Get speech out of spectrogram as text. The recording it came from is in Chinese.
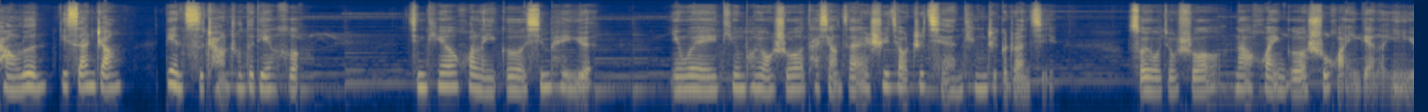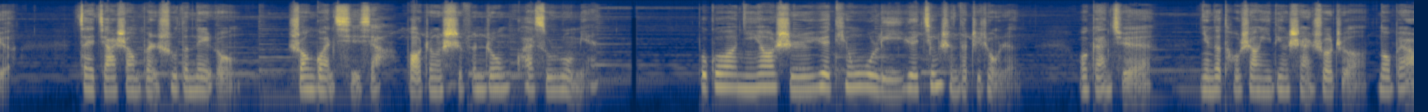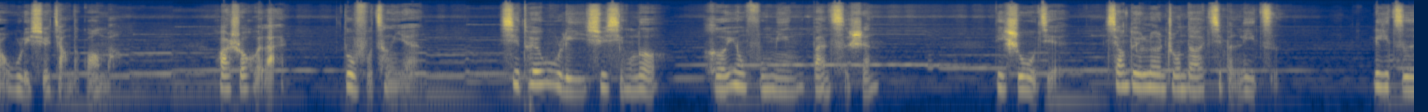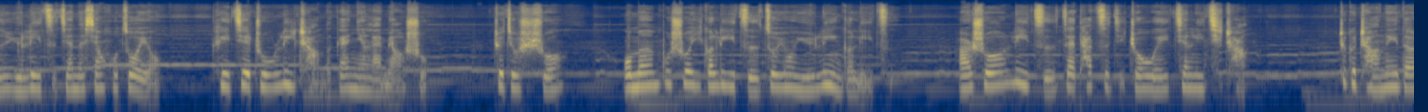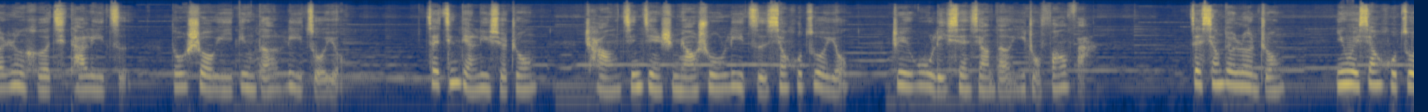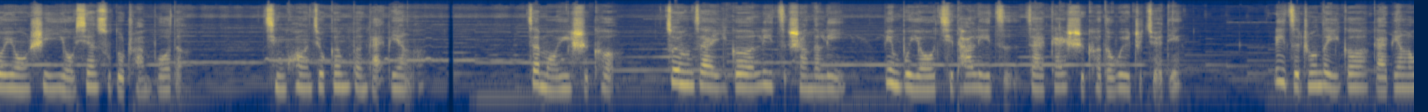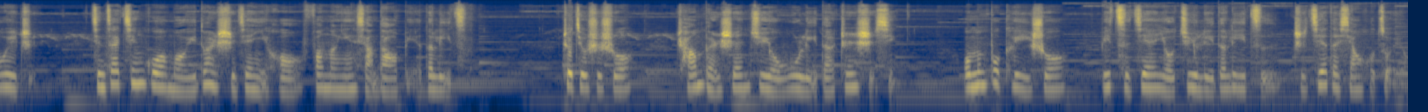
场论第三章：电磁场中的电荷。今天换了一个新配乐，因为听朋友说他想在睡觉之前听这个专辑，所以我就说那换一个舒缓一点的音乐，再加上本书的内容，双管齐下，保证十分钟快速入眠。不过您要是越听物理越精神的这种人，我感觉您的头上一定闪烁着诺贝尔物理学奖的光芒。话说回来，杜甫曾言：“细推物理须行乐，何用浮名伴此身。”第十五节，相对论中的基本粒子，粒子与粒子间的相互作用，可以借助力场的概念来描述。这就是说，我们不说一个粒子作用于另一个粒子，而说粒子在它自己周围建立起场，这个场内的任何其他粒子都受一定的力作用。在经典力学中，场仅仅是描述粒子相互作用这一物理现象的一种方法。在相对论中，因为相互作用是以有限速度传播的，情况就根本改变了。在某一时刻，作用在一个粒子上的力，并不由其他粒子在该时刻的位置决定。粒子中的一个改变了位置，仅在经过某一段时间以后，方能影响到别的粒子。这就是说，场本身具有物理的真实性。我们不可以说彼此间有距离的粒子直接的相互作用，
